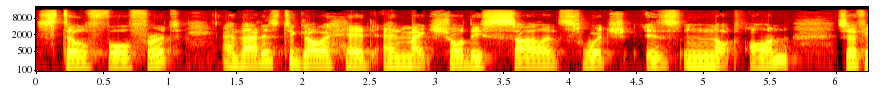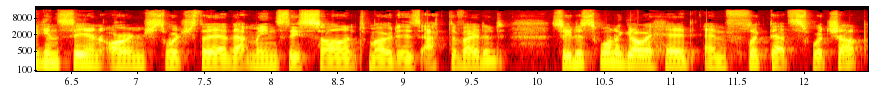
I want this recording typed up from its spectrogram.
still fall for it. And that is to go ahead and make sure the silent switch is not on. So if you can see an orange switch there, that means the silent mode is activated. So you just want to go ahead and flick that switch up.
